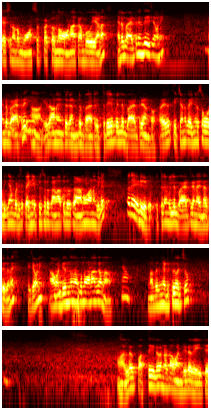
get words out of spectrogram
ശേഷം നമ്മുടെ മോൺസ്റ്റർ ട്രക്ക് ഒന്ന് ഓണാക്കാൻ പോവുകയാണ്. അതിന്റെ ബാറ്ററി എന്ത് കിച്ചാമണി? എന്റെ ബാറ്ററി? ആ ഇതാണ് എന്റെ രണ്ട് ബാറ്ററി. ഇത്രയും വലിയ ബാറ്ററി ഉണ്ടോ അതായത് കിച്ചൺ കഴിഞ്ഞ ദിവസം ഓടിക്കാൻ പഠിച്ച കഴിഞ്ഞ എപ്പിസോഡ് കാണാത്തത് കാണുവാണെങ്കിൽ ഒരു ഐഡിയ കിട്ടും. ഇത്രയും വലിയ ബാറ്ററിയാണ് അതിനകത്ത് ഇടുന്നത് കിച്ചമണി ആ വണ്ടി ഒന്ന് നമുക്കൊന്ന് ഓണാക്കാന്നാ? എന്നാൽ അതിങ്ങ് എടുത്ത് വെച്ചോ. നല്ല പത്ത് കിലോ ഉണ്ട് കേട്ടോ ആ വണ്ടിയുടെ വെയിറ്റ്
